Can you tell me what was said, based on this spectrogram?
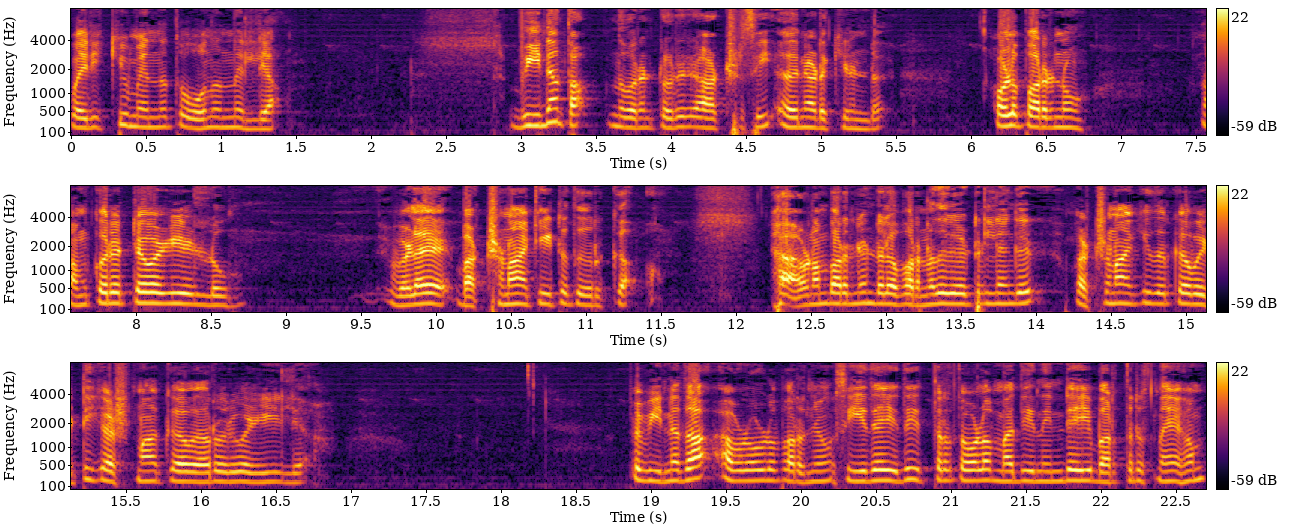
വരിക്കുമെന്ന് തോന്നുന്നില്ല. വിനത എന്ന് പറഞ്ഞിട്ടൊരു രാക്ഷസി അതിനിടയ്ക്കുണ്ട്. അവൾ പറഞ്ഞു നമുക്കൊരൊറ്റ വഴിയുള്ളൂ ഇവളെ ഭക്ഷണമാക്കിയിട്ട് തീർക്കുക. രാവണം പറഞ്ഞിട്ടുണ്ടല്ലോ പറഞ്ഞത് കേട്ടില്ലെങ്കിൽ ഭക്ഷണമാക്കി തീർക്കുക വെട്ടി കഷ്ണാക്കുക വേറൊരു വഴിയില്ല. ഇപ്പം വിനത അവളോട് പറഞ്ഞു സീത ഇത് ഇത്രത്തോളം മതി. നിന്റെ ഈ ഭർത്തൃസ്നേഹം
